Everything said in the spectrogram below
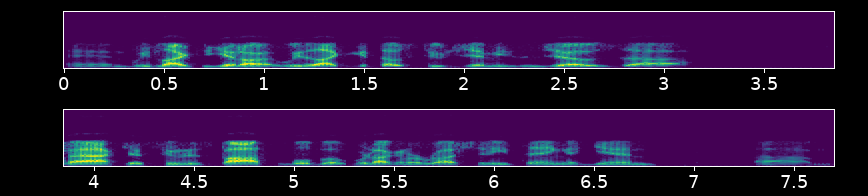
and we'd like to get our we'd like to get those two Jimmys and Joes uh, back as soon as possible, but we're not going to rush anything. Again, um,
